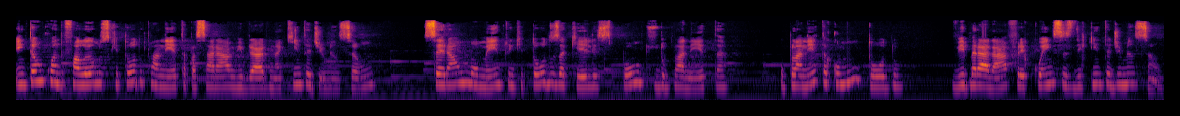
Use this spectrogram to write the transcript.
Então, quando falamos que todo o planeta passará a vibrar na quinta dimensão, será um momento em que todos aqueles pontos do planeta, o planeta como um todo, vibrará frequências de quinta dimensão.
